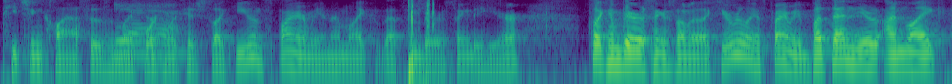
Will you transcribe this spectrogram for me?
teaching classes and like Yeah, working yeah. with kids, she's like, you inspire me, and I'm like, that's embarrassing to hear. It's like embarrassing for somebody like you really inspire me, but then you're, I'm like,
